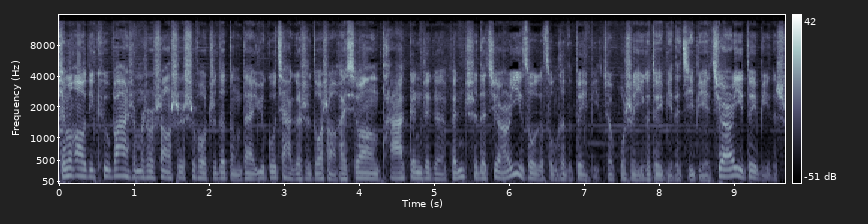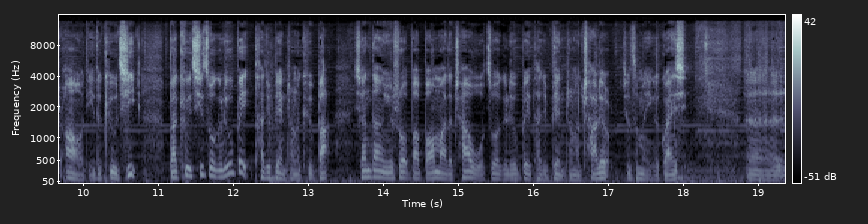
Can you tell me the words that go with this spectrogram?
请问奥迪 Q 八什么时候上市？是否值得等待？预估价格是多少？还希望它跟这个奔驰的 GLE 做个综合的对比。这不是一个对比的级别，GLE 对比的是奥迪的 Q 七，把 Q 七做个溜背，它就变成了 Q 八，相当于说把宝马的 X 五做个溜背，它就变成了 X 六，就这么一个关系。呃，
